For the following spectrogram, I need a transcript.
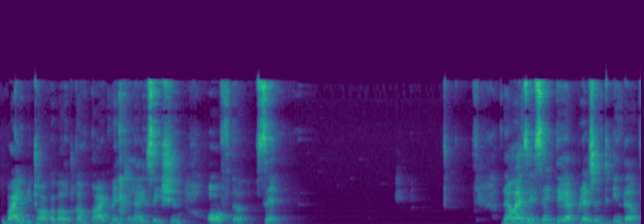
why we talk about compartmentalization of the cell. Now, as I said, they are present in the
